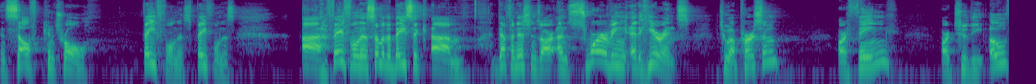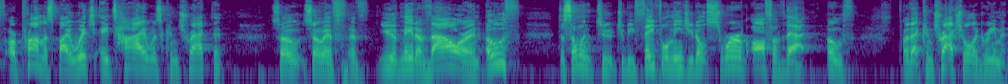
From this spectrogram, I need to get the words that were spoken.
and self control. Faithfulness, faithfulness. Uh, faithfulness, some of the basic um, definitions are unswerving adherence to a person or thing or to the oath or promise by which a tie was contracted. So, so if, if you have made a vow or an oath to someone to, to be faithful means you don't swerve off of that oath or that contractual agreement.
